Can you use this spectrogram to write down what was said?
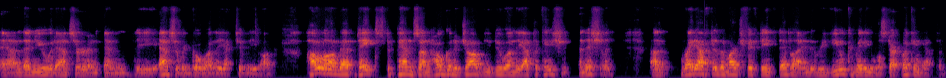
and then you would answer and, and the answer would go on the activity log. How long that takes depends on how good a job you do on the application initially. Uh, right after the March 15th deadline, the review committee will start looking at them.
